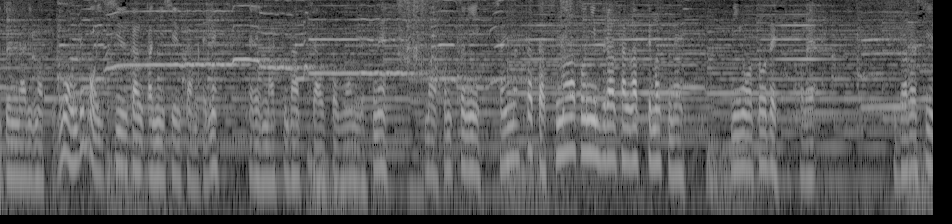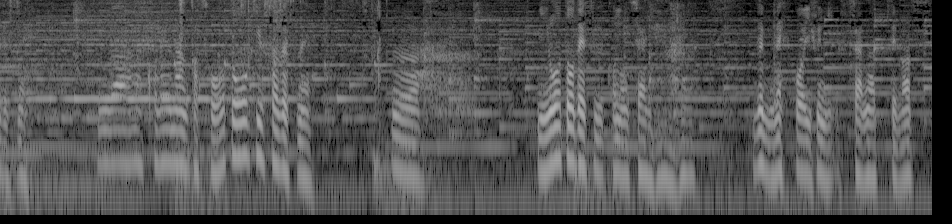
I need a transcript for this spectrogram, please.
的になります。もうでも1週間か2週間でね、えー、なくなっちゃうと思うんですね。まあ本当にシャインマスカットはスマートにぶら下がってますね。見事ですこれ。素晴らしいですね。うわーこれなんか相当大きさですね。うん見事ですこのシャイン。は。全部ねこういう風に下がってます。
